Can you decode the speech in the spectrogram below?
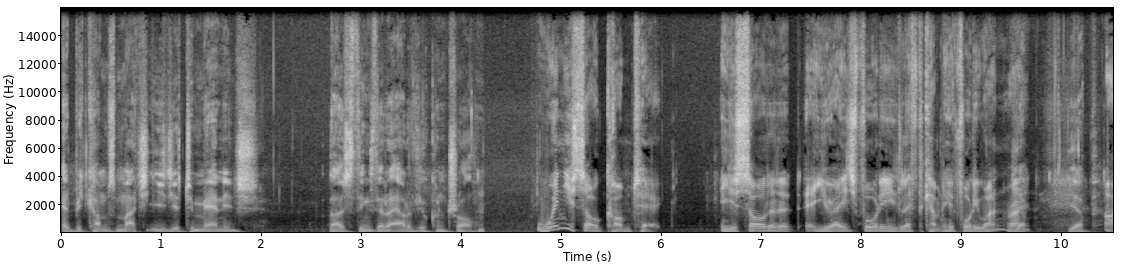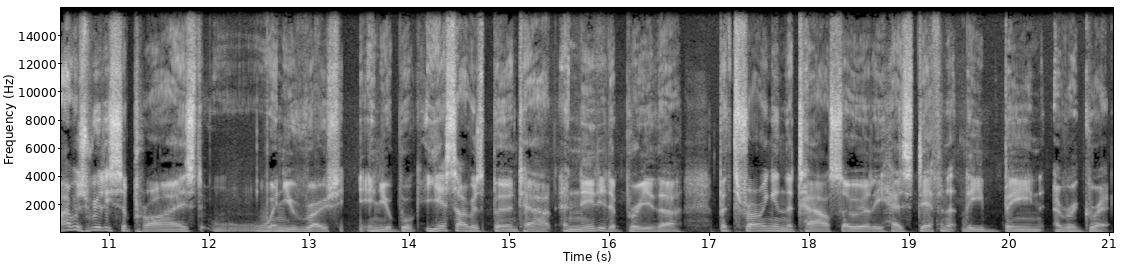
it becomes much easier to manage those things that are out of your control. When you sold Comtech, you sold it at your age 40, you left the company at 41, right? Yep. yep. I was really surprised when you wrote in your book, yes, I was burnt out and needed a breather, but throwing in the towel so early has definitely been a regret.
